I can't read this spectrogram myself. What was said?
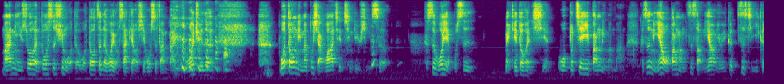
瞒你说，很多私讯我的，我都真的会有三条线或是翻白眼。我会觉得，我懂你们不想花钱请旅行社，可是我也不是每天都很闲，我不介意帮你们忙。可是你要我帮忙，至少你要有一个自己一个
